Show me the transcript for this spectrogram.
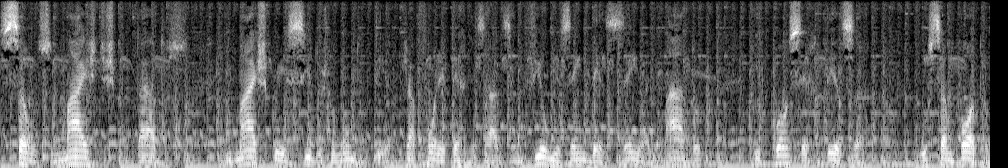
são os mais disputados e mais conhecidos no mundo inteiro. Já foram eternizados em filmes, em desenho animado e com certeza o Sambódromo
